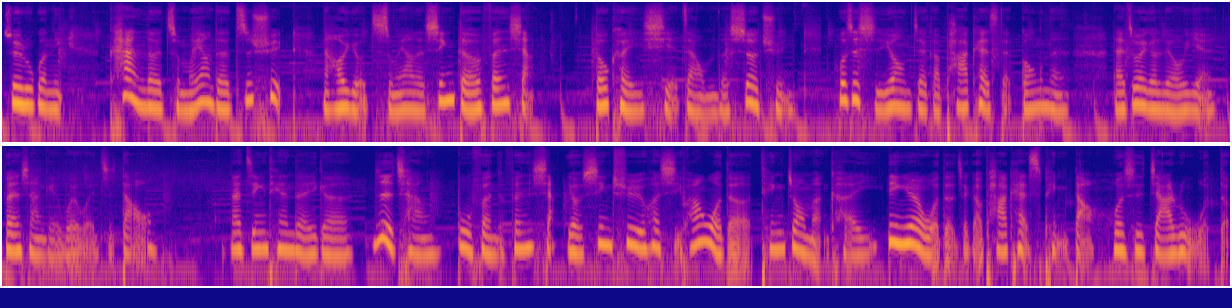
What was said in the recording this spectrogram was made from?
所以，如果你看了什么样的资讯，然后有什么样的心得分享，都可以写在我们的社群，或是使用这个 podcast 的功能来做一个留言，分享给薇薇知道哦。那今天的一个日常部分的分享，有兴趣或喜欢我的听众们，可以订阅我的这个 podcast 频道，或是加入我的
